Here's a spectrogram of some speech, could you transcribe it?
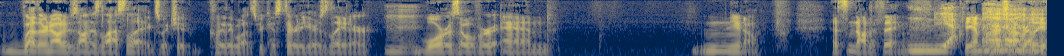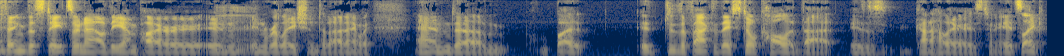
whether or not it was on his last legs, which it clearly was, because 30 years later, war is over, and mm, you know. That's not a thing. Yeah. The empire's not really a thing. The states are now the empire in in relation to that anyway. And um, but it, the fact that they still call it that is kind of hilarious to me. It's like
